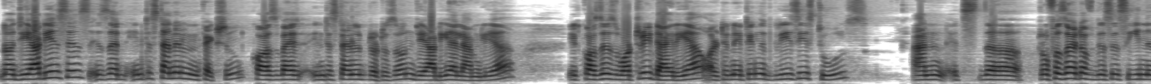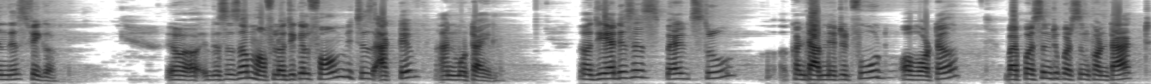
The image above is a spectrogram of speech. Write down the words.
Now, giardiasis is an intestinal infection caused by intestinal protozoan Giardia lamblia. It causes watery diarrhea alternating with greasy stools and it is the trophozoite of this is seen in this figure. Uh, this is a morphological form which is active and motile. Now, giardiasis spreads through contaminated food or water by person to person contact.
